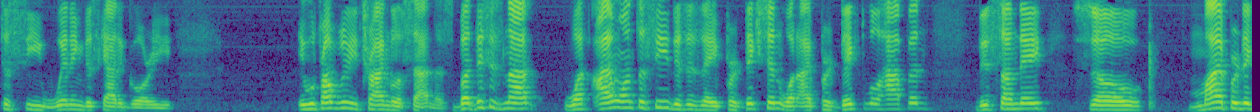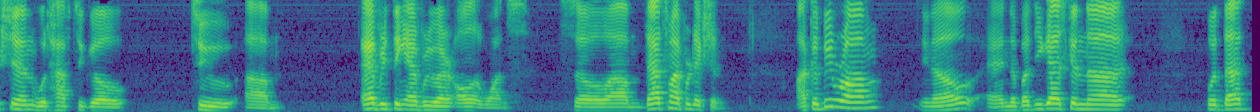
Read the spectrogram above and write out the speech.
to see winning this category, it would probably be Triangle of Sadness. But this is not what I want to see. This is a prediction, what I predict will happen this Sunday. So my prediction would have to go to um, everything everywhere all at once. So um, that's my prediction. I could be wrong, you know, and but you guys can uh, put that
